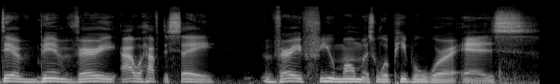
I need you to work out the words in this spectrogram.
There have been very, I would have to say, very few moments where people were as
